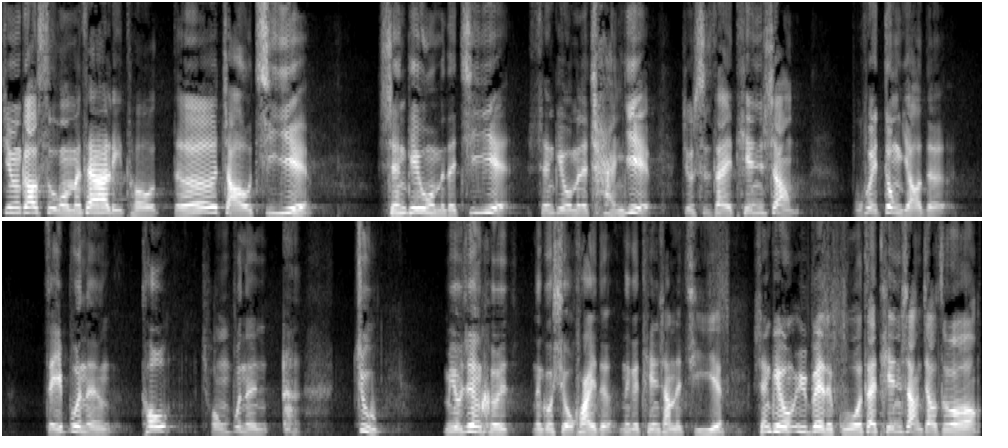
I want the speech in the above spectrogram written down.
经文告诉我们，在他里头得着基业，神给我们的基业，神给我们的产业，就是在天上不会动摇的，贼不能偷。虫不能住，没有任何能够朽坏的那个天上的基业。神给我们预备的国在天上，叫做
